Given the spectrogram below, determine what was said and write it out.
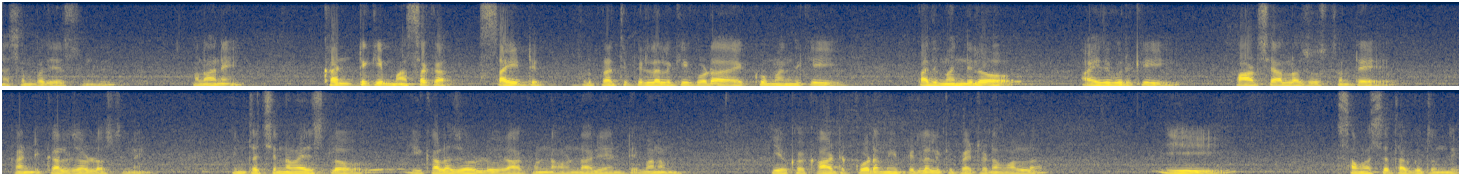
నశింపజేస్తుంది. అలానే కంటికి మసక సైట్. ఇప్పుడు ప్రతి పిల్లలకి కూడా ఎక్కువ మందికి పది మందిలో ఐదుగురికి పాఠశాలలో చూస్తుంటే కంటికి కళ్ళజోళ్ళు వస్తున్నాయి. ఇంత చిన్న వయసులో ఈ కళ్ళజోళ్ళు రాకుండా ఉండాలి అంటే మనం ఈ యొక్క కాటుకు కూడా మీ పిల్లలకి పెట్టడం వల్ల ఈ సమస్య తగ్గుతుంది.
